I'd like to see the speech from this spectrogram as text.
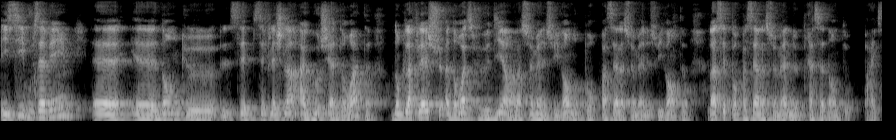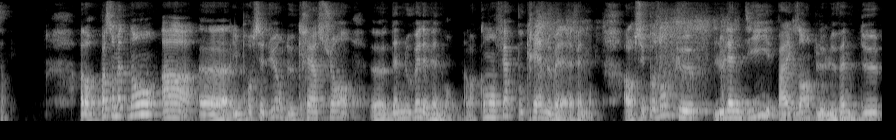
Et ici, vous avez euh, euh, donc euh, ces, ces flèches-là à gauche et à droite. Donc la flèche à droite veut dire la semaine suivante, donc pour passer à la semaine suivante. Là, c'est pour passer à la semaine précédente, par exemple. Alors, passons maintenant à euh, une procédure de création euh, d'un nouvel événement. Alors, comment faire pour créer un nouvel événement? Alors, supposons que le lundi, par exemple, le 22,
